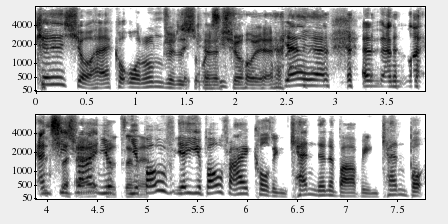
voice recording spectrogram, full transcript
Kershaw haircut 100 or Nick something? Kershaw, yeah. yeah, yeah, and and like, and she's right. And you're, you're both, yeah, you're both. I called him Ken, then a Barbie and Ken, but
